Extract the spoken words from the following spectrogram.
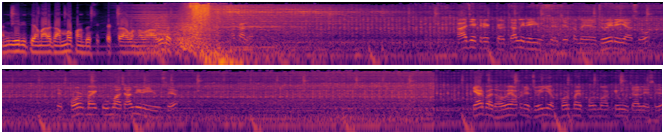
અને એ રીતે અમારા ગામમાં પણ દસેક ટ્રેક્ટર આવો નવા આવેલા છે. આ જે ટ્રેક્ટર ચાલી રહ્યું છે, જે તમે જોઈ રહ્યા છો, તે ફોર બાય ટુમાં ચાલી રહ્યું છે. ત્યારબાદ હવે આપણે જોઈએ ફોર બાય ફોરમાં કેવું ચાલે છે.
